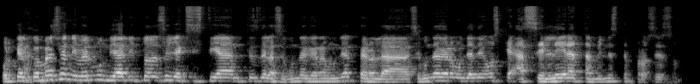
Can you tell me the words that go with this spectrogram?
Porque el comercio a nivel mundial y todo eso ya existía antes de la Segunda Guerra Mundial, pero la Segunda Guerra Mundial, digamos que acelera también este proceso.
